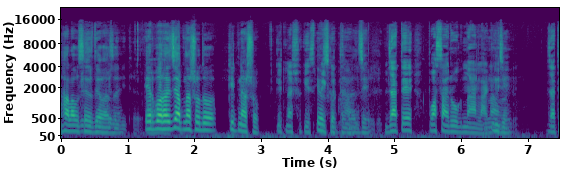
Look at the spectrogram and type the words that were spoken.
ঢালাও সেচ দেওয়া যায়। দিতে হবে। এরপর হয়েছে আপনার শুধু কীটনাশক কীটনাশক ইউজ করতে হবে জি। যাতে পচা রোগ না লাগে। জি। যাতে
